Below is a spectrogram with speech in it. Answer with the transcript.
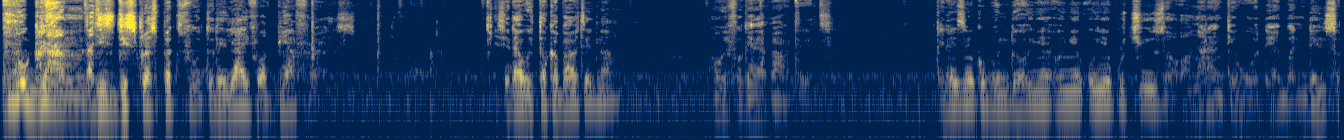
program that is disrespectful to the life of Biafrans. Is it that we talk about it now? Or we forget about it? Onye kwuchi ụzọ ọ nara nke wụda egbe ndị nsọ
